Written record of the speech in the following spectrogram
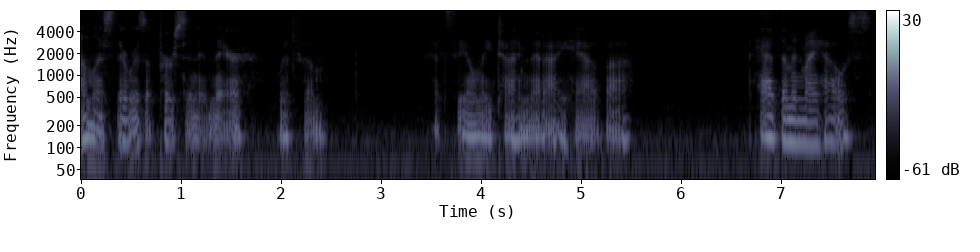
unless there was a person in there with them. That's the only time that I have uh, had them in my house.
